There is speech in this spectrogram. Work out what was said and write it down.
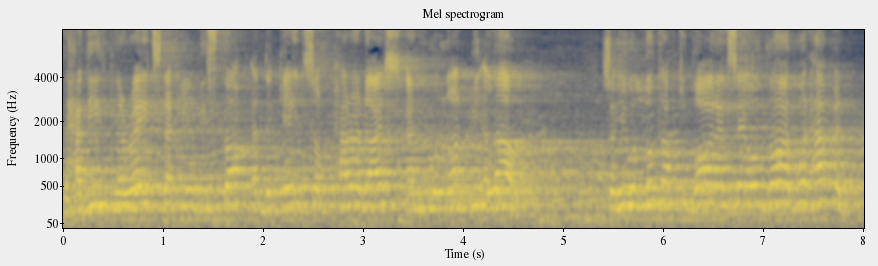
The hadith narrates that he will be stopped at the gates of paradise and he will not be allowed. So he will look up to God and say, Oh God, what happened?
